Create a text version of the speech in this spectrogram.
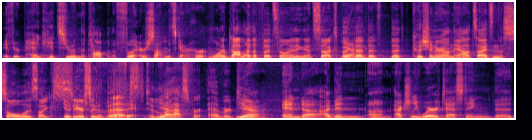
if your peg hits you in the top of the foot or something, it's gonna hurt more. The but, top like, of the foot's the only thing that sucks, but Yeah. the, the the cushion around the outsides and the sole is like it's seriously the best. It Yeah. lasts forever too. Yeah, and uh, I've been um, actually wear testing the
